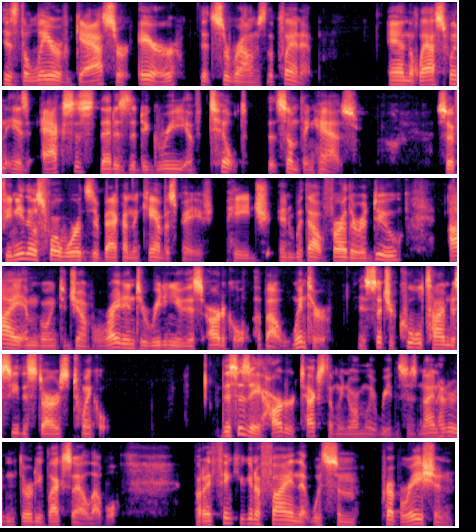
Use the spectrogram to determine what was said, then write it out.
is the layer of gas or air that surrounds the planet. And the last one is axis, that is the degree of tilt that something has. So if you need those four words, they're back on the Canvas page. page. And without further ado, I am going to jump right into reading you this article about winter. It's such a cool time to see the stars twinkle. This is a harder text than we normally read. This is 930 Lexile level. But I think you're going to find that with some preparation,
